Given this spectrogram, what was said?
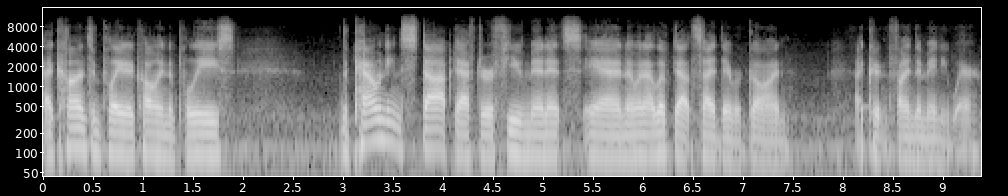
I, I contemplated calling the police the pounding stopped after a few minutes, and when I looked outside, they were gone. I couldn't find them anywhere.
